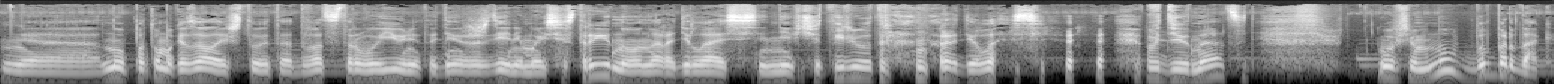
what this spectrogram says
Э, ну, потом оказалось, что это 22 июня, это день рождения моей сестры, но она родилась не в 4 утра, она родилась в 12. В общем, ну, был бардак.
